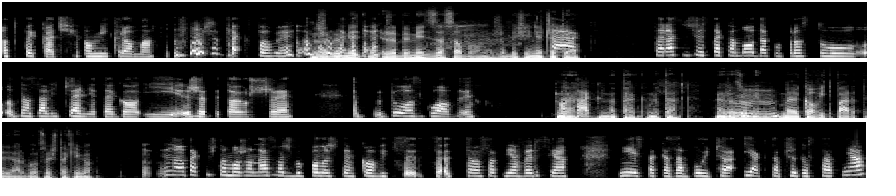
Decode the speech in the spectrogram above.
odpykać omikroma, że tak powiem. Żeby mieć, żeby mieć za sobą, żeby się nie czepiał. Tak. Teraz już jest taka moda po prostu na zaliczenie tego i żeby to już e, było z głowy. O no, tak. No tak, no tak. Rozumiem. Hmm. COVID party albo coś takiego. No tak już to można nazwać, bo ponoć ten COVID, ta ostatnia wersja nie jest taka zabójcza jak ta przedostatnia.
